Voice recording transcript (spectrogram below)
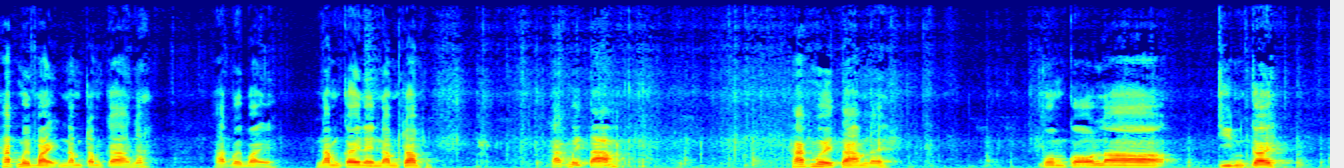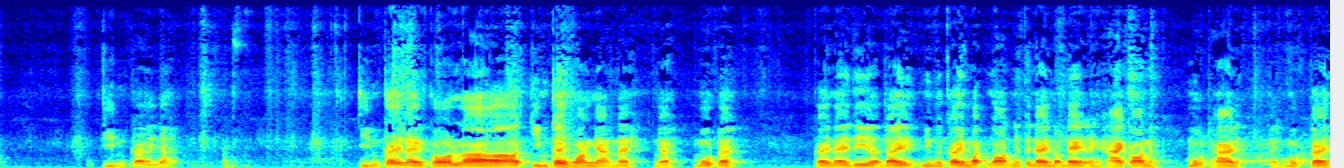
H17 500k nhá. H17 5 cây này 500 H18 H18 này. Gồm có là 9 cây. 9 cây nhá. 9 cây này có là 9 cây hoàng nhạn này nhá. Một này. Cây này thì à, đấy những cái cây mất ngọn như thế này nó đẻ thành hai con này. Một hai này. Đấy, một cây.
